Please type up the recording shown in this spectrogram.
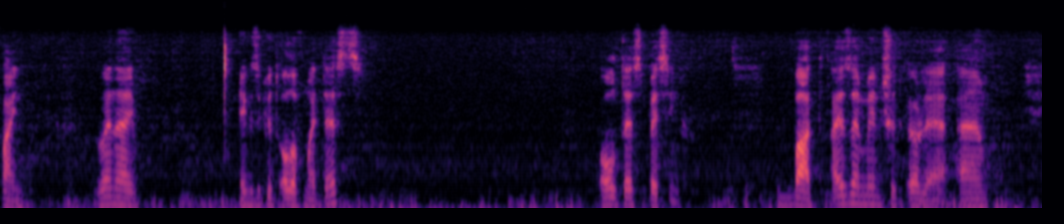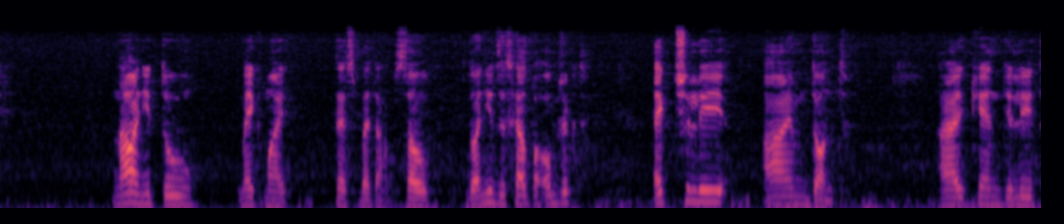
fine. When I execute all of my tests all tests passing. But as I mentioned earlier um, now I need to make my test better. So do I need this helper object? Actually I don't. I can delete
